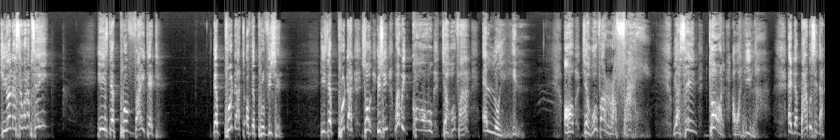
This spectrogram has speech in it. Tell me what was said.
Do you understand what I'm saying? He's the provided, the product of the provision. He's the product. So you see, when we call Jehovah Elohim or Jehovah Rapha, we are saying God, our healer. And the Bible said that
